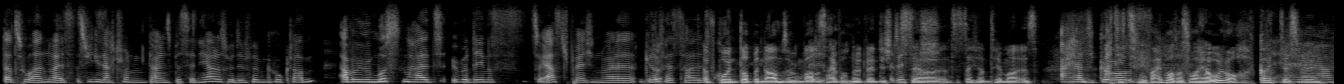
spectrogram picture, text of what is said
dazu an, weil es ist wie gesagt schon ein kleines bisschen her, dass wir den Film geguckt haben. Aber wir mussten halt über den das zuerst sprechen, weil Grillfest halt. Aufgrund der Benamsung war das einfach notwendig, dass der, dass der hier ein Thema ist. Ach ja, die Ach, die Girls. zwei Weiber, das war ja auch noch. Gottes ja, Willen. ja.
